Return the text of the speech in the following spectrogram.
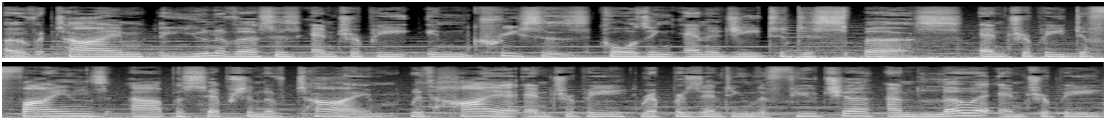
Over time, the universe's entropy increases, causing energy to disperse. Entropy defines our perception of time, with higher entropy representing the future and lower entropy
